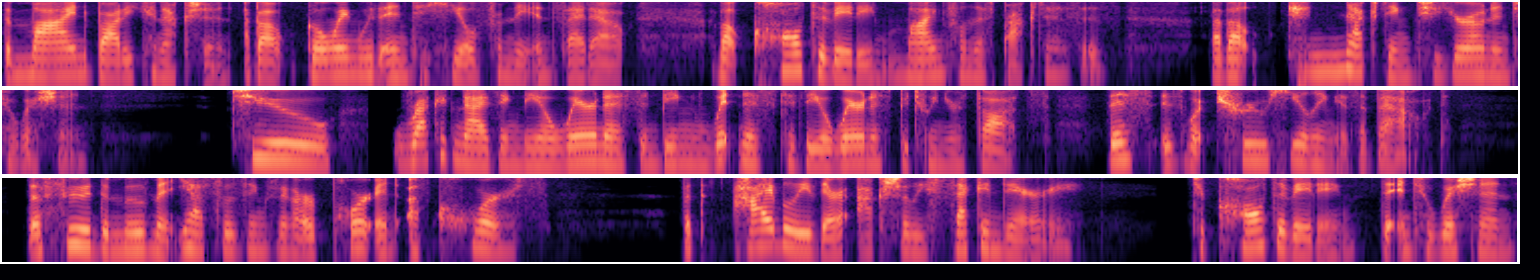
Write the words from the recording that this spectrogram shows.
the mind body connection, about going within to heal from the inside out, about cultivating mindfulness practices, about connecting to your own intuition, to recognizing the awareness and being witness to the awareness between your thoughts. This is what true healing is about. The food, the movement, yes, those things are important, of course. But I believe they're actually secondary to cultivating the intuition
